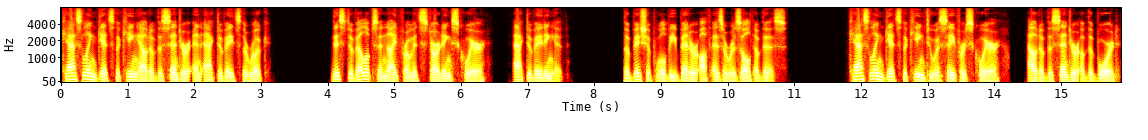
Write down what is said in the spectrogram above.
Castling gets the king out of the center and activates the rook. This develops a knight from its starting square, activating it. The bishop will be better off as a result of this. Castling gets the king to a safer square, out of the center of the board,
